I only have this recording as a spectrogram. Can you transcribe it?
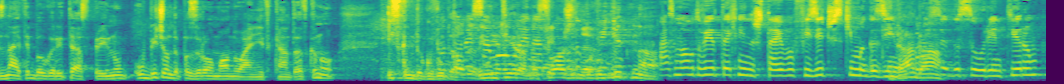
знаете, българите, аз прино обичам да пазарувам онлайн и така нататък, но Искам да го видя. Да сложен, да, да го пипна. Аз мога да видя техни неща и в физически магазин. Да, да. е да се ориентирам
